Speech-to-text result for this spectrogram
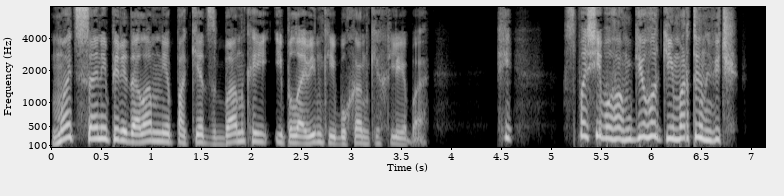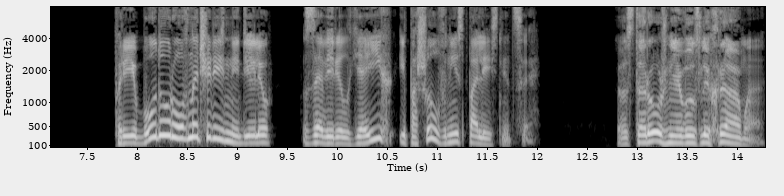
Мать Сани передала мне пакет с банкой и половинкой буханки хлеба. «И спасибо вам, Георгий Мартынович». «Прибуду ровно через неделю», — заверил я их и пошел вниз по лестнице. «Осторожнее возле храма!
